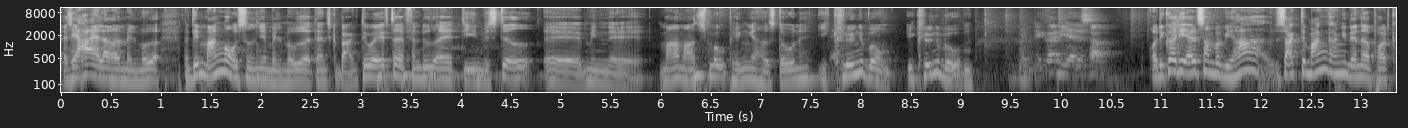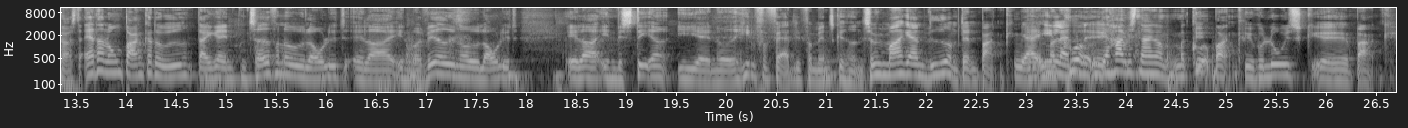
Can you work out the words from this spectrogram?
Altså, jeg har allerede meldt mig ud af, men det er mange år siden, jeg meldte mig ud af Danske Bank. Det var efter, jeg fandt ud af, at de investerede øh, mine øh, meget, meget små penge, jeg havde stående i klyngevåben. I klyngevåben. Men det gør de alle sammen. Og det gør de alle sammen, og vi har sagt det mange gange i den her podcast. Er der nogle banker derude, der ikke er enten taget for noget ulovligt, eller involveret i noget ulovligt, eller investerer i øh, noget helt forfærdeligt for menneskeheden, så vil vi meget gerne vide om den bank. Ja, En Merkur, anden, øh, det har vi snakket om. Merkur Bank. Økologisk øh, bank.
